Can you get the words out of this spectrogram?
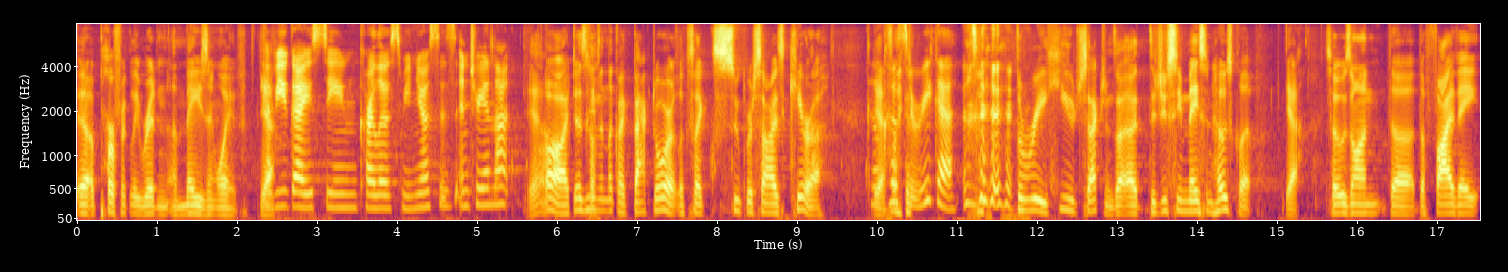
a perfectly ridden, amazing wave. Yeah, have you guys seen carlos munoz's entry in that yeah. Oh, it doesn't Cost- even look like backdoor. It looks like supersized Kirra. go Yeah. It's like costa rica Three huge sections. Uh, uh, did you see Mason Ho's clip? yeah, So it was on the the five eight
